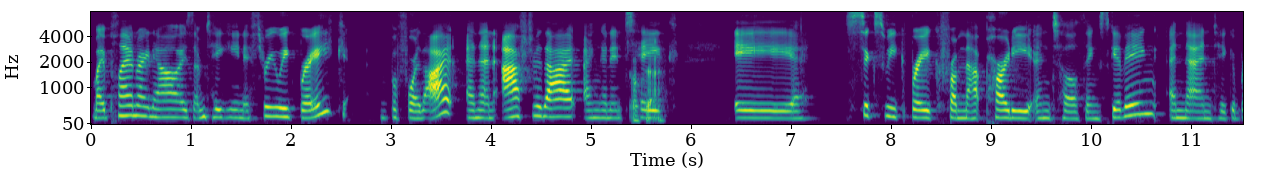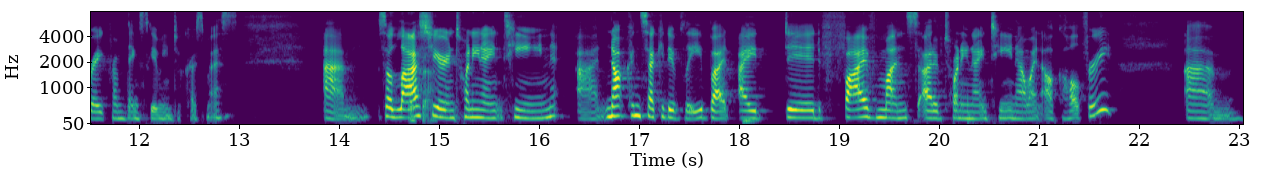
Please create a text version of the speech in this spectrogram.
my plan right now is I'm taking a three week break before that, and then after that, I'm going to take okay. a six week break from that party until Thanksgiving, and then take a break from Thanksgiving to Christmas. Um, so last okay. year in 2019, uh, not consecutively, but I did five months out of 2019. I went alcohol free, um,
